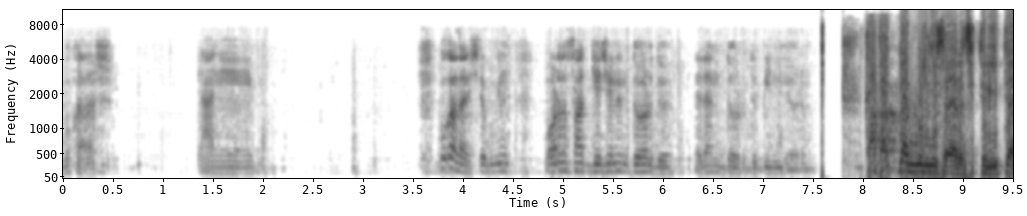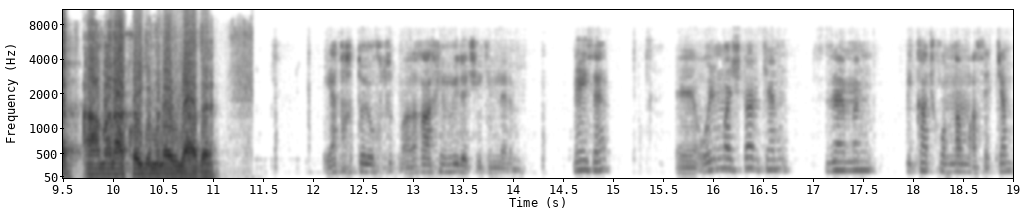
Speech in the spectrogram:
bu kadar. Yani bu kadar işte bugün bu arada saat gecenin dördü. Neden dördü bilmiyorum. Kapat lan bilgisayarı siktir git yat. Amına koydumun evladı. Yatakta yok tutmadı. Kalkayım video çekeyim dedim. Neyse. Ee, oyun başlarken size hemen birkaç konudan bahsedeceğim.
